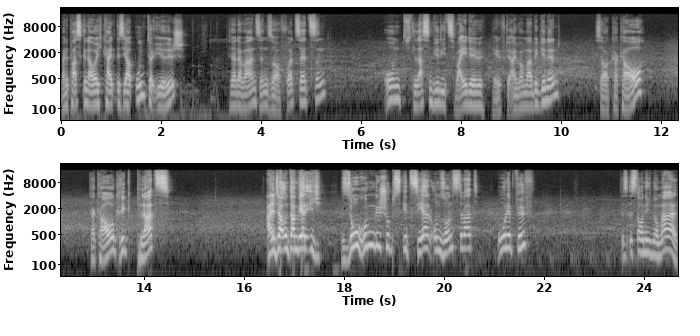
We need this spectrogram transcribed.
Meine Passgenauigkeit ist ja unterirdisch. Ist ja der Wahnsinn. So, fortsetzen. Und lassen wir die zweite Hälfte einfach mal beginnen. So, Kakao. Kakao kriegt Platz. Alter, und dann werde ich so rumgeschubst, gezerrt und sonst was. Ohne Pfiff. Das ist doch nicht normal.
